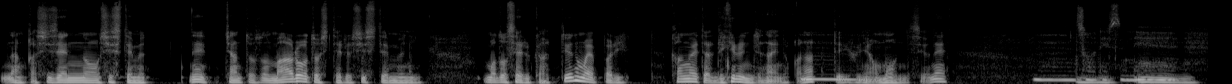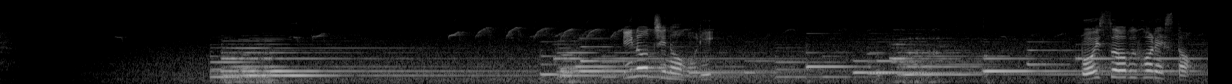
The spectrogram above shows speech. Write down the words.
なんか自然のシステムねちゃんとその回ろうとしてるシステムに戻せるかっていうのもやっぱり考えたらできるんじゃないのかなっていうふうには思うんですよね。うんそうですね、うん。命の森。Voice of Forest。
